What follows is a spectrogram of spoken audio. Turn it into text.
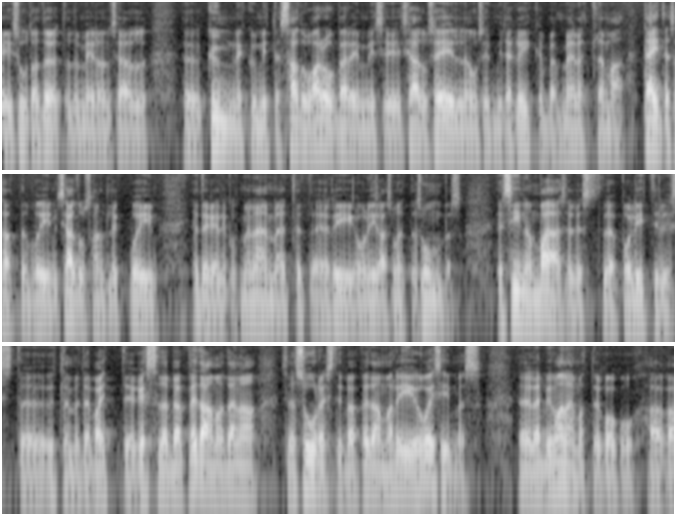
ei suuda töötada, meil on seal kümneid, kui mitte sadu arupärimisi, seaduseelnõusid, mida kõike peab menetlema. Täidesaatev võim, seadusandlik võim. Ja tegelikult me näeme, et, et Riigikogu on igas mõttes umbes. Ja siin on vaja sellist poliitilist, ütleme debatti. Ja kes seda peab vedama täna, seda suuresti peab vedama Riigikogu esimees läbi vanematekogu, aga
